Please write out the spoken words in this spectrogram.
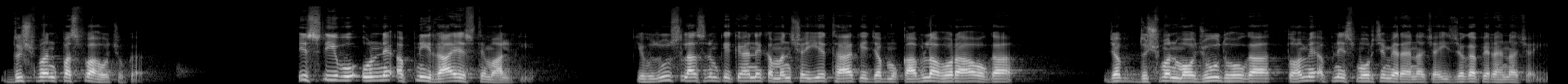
دشمن پسپا ہو چکا۔ اس لیے وہ ان نے اپنی رائے استعمال کی۔ کہ حضور صلی اللہ علیہ وسلم کے کہنے کا منشا یہ تھا کہ جب مقابلہ ہو رہا ہوگا، جب دشمن موجود ہوگا، تو ہمیں اپنے اس مورچے میں رہنا چاہیے، اس جگہ پہ رہنا چاہیے۔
